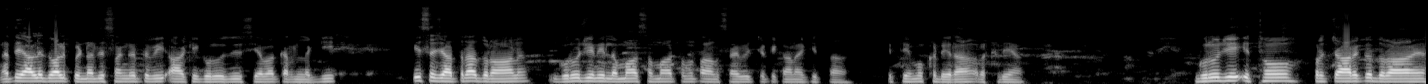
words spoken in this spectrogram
ਅਤੇ ਆਲੇ ਦੁਆਲੇ ਪਿੰਡਾਂ ਦੀ ਸੰਗਤ ਵੀ ਆ ਕੇ ਗੁਰੂ ਜੀ ਦੀ ਸੇਵਾ ਕਰਨ ਲੱਗੀ। ਇਸ ਯਾਤਰਾ ਦੌਰਾਨ ਗੁਰੂ ਜੀ ਨੇ ਲੰਮਾ ਸਮਾਂ ਤਮਤਾਨ ਸਾਹਿਬ ਵਿੱਚ ਟਿਕਾਣਾ ਕੀਤਾ। ਇੱਥੇ ਮੁੱਖ ਡੇਰਾ ਰੱਖਦਿਆਂ ਗੁਰੂ ਜੀ ਇੱਥੋਂ ਪ੍ਰਚਾਰਕ ਦੌਰਾ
